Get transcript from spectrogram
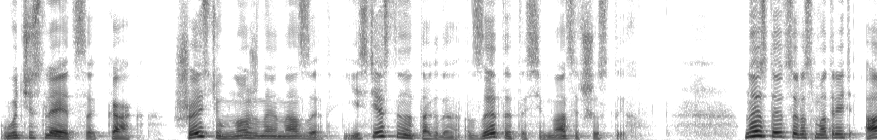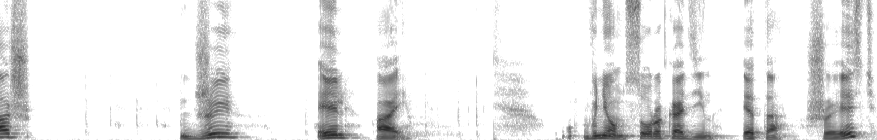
вычисляется как 6 умноженное на z. Естественно, тогда z это 17 шестых. Но ну и остается рассмотреть h, g, Li. В нем 41 это 6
